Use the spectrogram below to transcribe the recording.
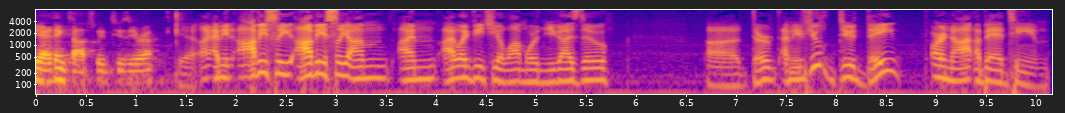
Yeah, I think top sweep 2-0. Yeah, I, I mean, obviously, obviously, I'm I'm I like Vici a lot more than you guys do. Uh, they're I mean, if you dude, they are not a bad team.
